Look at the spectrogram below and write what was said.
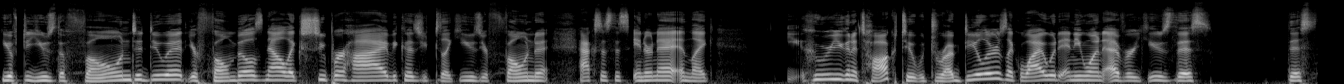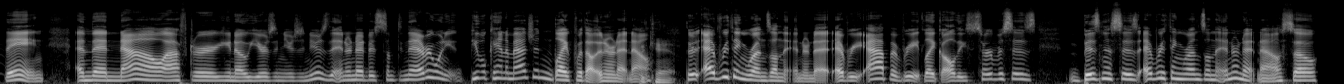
You have to use the phone to do it. Your phone bill is now like super high because you like use your phone to access this internet and like who are you going to talk to? Drug dealers? Like why would anyone ever use this this thing and then now after you know years and years and years the internet is something that everyone people can't imagine life without internet now They can't. there, everything runs on the internet every app every like all these services businesses everything runs on the internet now so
